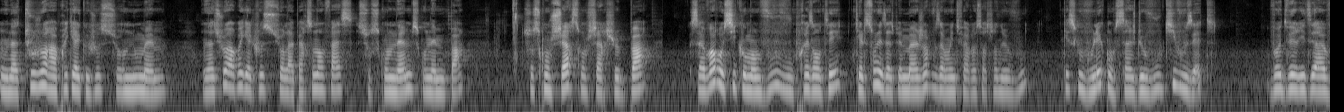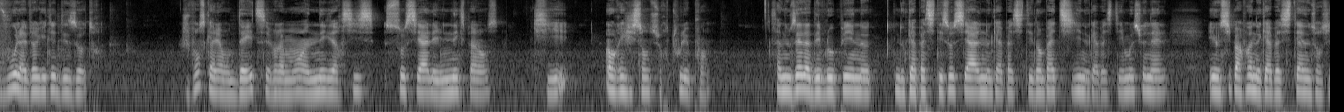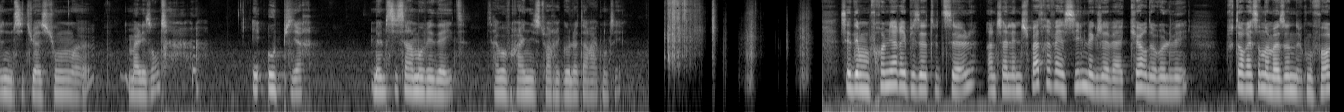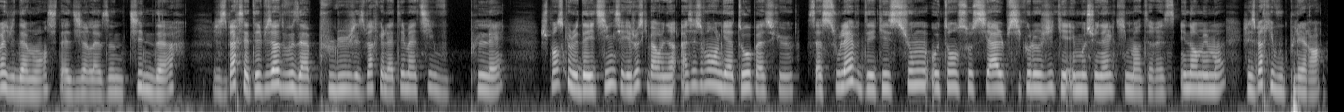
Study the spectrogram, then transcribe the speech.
On a toujours appris quelque chose sur nous-mêmes. On a toujours appris quelque chose sur la personne en face, sur ce qu'on aime, ce qu'on n'aime pas, sur ce qu'on cherche, ce qu'on cherche pas. Savoir aussi comment vous vous présentez, quels sont les aspects majeurs que vous avez envie de faire ressortir de vous. Qu'est-ce que vous voulez qu'on sache de vous, qui vous êtes? Votre vérité à vous et la vérité des autres. Je pense qu'aller en date, c'est vraiment un exercice social et une expérience qui est enrichissante sur tous les points. Ça nous aide à développer nos capacités sociales, nos capacités d'empathie, nos capacités émotionnelles et aussi parfois nos capacités à nous sortir d'une situation euh, malaisante. et au pire, même si c'est un mauvais date, ça vous fera une histoire rigolote à raconter. C'était mon premier épisode toute seule, un challenge pas très facile mais que j'avais à cœur de relever, tout en restant dans ma zone de confort évidemment, c'est-à-dire la zone Tinder. J'espère que cet épisode vous a plu, j'espère que la thématique vous plaît. Je pense que le dating, c'est quelque chose qui va revenir assez souvent dans le gâteau parce que ça soulève des questions autant sociales, psychologiques et émotionnelles qui m'intéressent énormément. J'espère qu'il vous plaira.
